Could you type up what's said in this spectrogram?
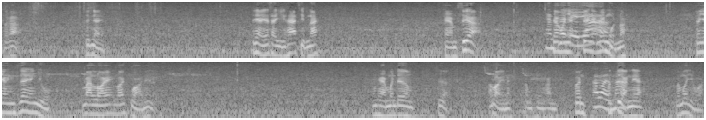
แล้วก็เส้นใหญ่ เส้นใหญ่จะใส่อีกห้าสิบนะแถมเสื้อแถมเสื้อเสื้ก็อยังเยเสื้อย่ายังไม่หมดเนาะเสื้อยังเสื้อยังอยู่ประมาณร้อยร้อยกว่านี่แหละยังแถมเหมือนเดิมเสื้ออร่อยนะตำพุงพันเพิ่นอร่อยมันมาเตือกนเนี่ยแล้วเมื่ออย่างวะ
